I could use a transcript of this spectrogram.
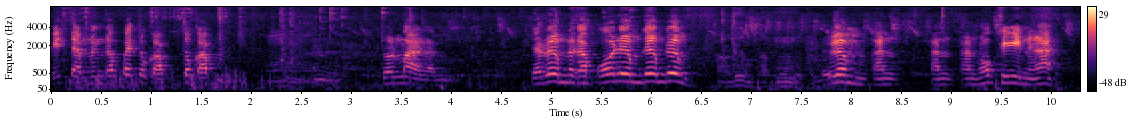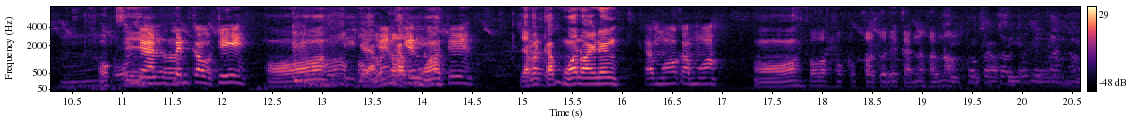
ผิดแต้มหนึงครับไปตกกับตกกับอืมอืมส่วนมากกันจะเริ่มนะครับโอ้ยเริ่มเริ่มเริ่มเอาลืมครับอืมเริ่มอันอันอันหกสี่นี่นะอืมหกผมสี่ยันเป็นเก้าสี่อ๋ออย่ามันเขียนกลับเขียนหัว เก้าสี่อย่ามันกลับหัวหน่อยหนึงกับหัวกับหัวอ๋อเพราะว่าหกกับเก่าตัวเดียวกันเนาะครับเนาะ สี่เก้าสี่อื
